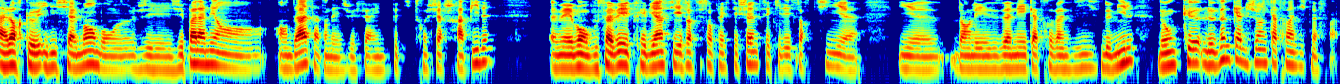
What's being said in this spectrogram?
Alors que initialement, bon, euh, j'ai pas l'année en, date. Attendez, je vais faire une petite recherche rapide. Euh, mais bon, vous savez très bien, s'il est sorti sur PlayStation, c'est qu'il est sorti euh, dans les années 90-2000. Donc le 24 juin 99, voilà.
